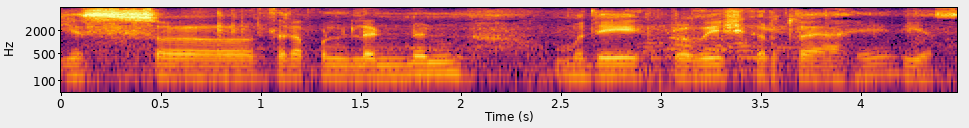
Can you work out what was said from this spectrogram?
येस uh, तर आपण लंडनमध्ये प्रवेश करतोय आहे. येस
